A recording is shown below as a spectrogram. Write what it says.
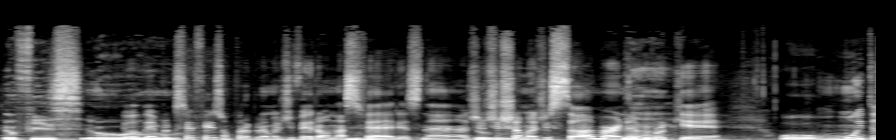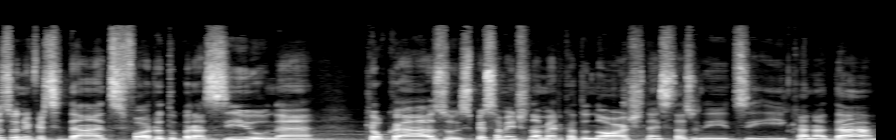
Eu fiz. Eu, eu lembro que você fez um programa de verão nas uhum. férias, né? A gente eu... chama de Summer, né? Uhum. Porque o, muitas universidades fora do Brasil, né, que é o caso, especialmente na América do Norte, nos né, Estados Unidos e, e Canadá,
